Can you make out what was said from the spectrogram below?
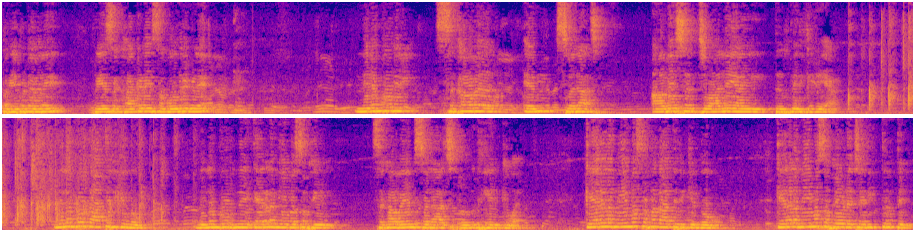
പ്രിയപ്പെട്ടവരെ പ്രിയ സഖാക്കളെ സഹോദരങ്ങളെ നിലമ്പൂരിൽ സഖാവ് എം സ്വരാജ് ആവേശ ജ്വാലയായി തീർന്നിരിക്കുകയാണ്. നിലമ്പൂർ കാത്തിരിക്കുന്നു. നിലമ്പൂരിനെ കേരള നിയമസഭയിൽ സഖാവ് എം സ്വരാജ് പ്രതിനിധീകരിക്കുവാൻ. കേരള നിയമസഭ കാത്തിരിക്കുന്നു. കേരള നിയമസഭയുടെ ചരിത്രത്തിൽ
